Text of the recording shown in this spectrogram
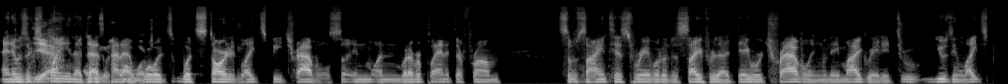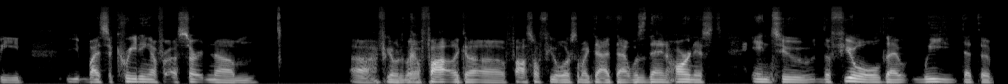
and it was Yeah, explained that that's kind of what what started light speed travel. So in on whatever planet they're from, some scientists were able to decipher that they were traveling when they migrated through using light speed by secreting a, a certain um uh, I forget what like a fo- like a, a fossil fuel or something like that that was then harnessed into the fuel that we that the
